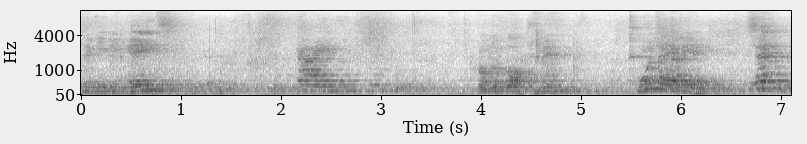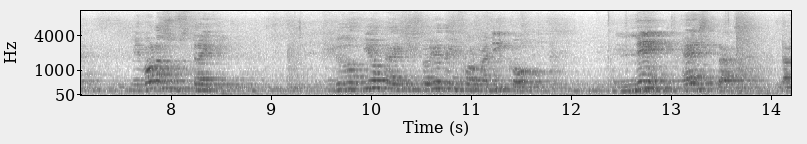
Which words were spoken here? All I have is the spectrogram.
de Bill Gates, kai ne? multae alie. Sed mi vola substrechi, filosofio kaj historio de informatico ne estas la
